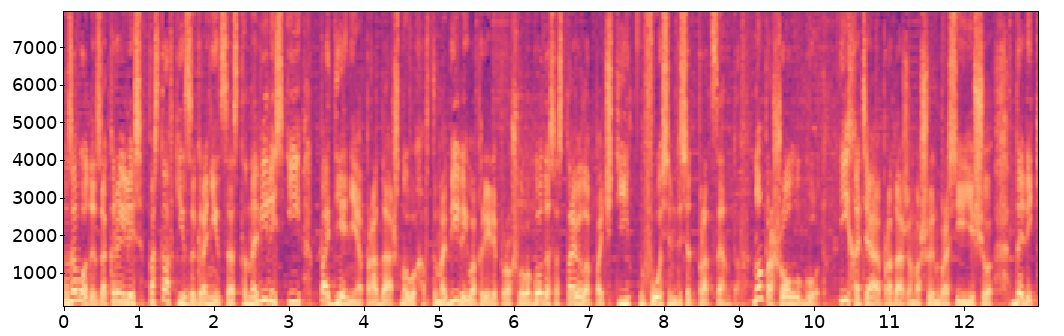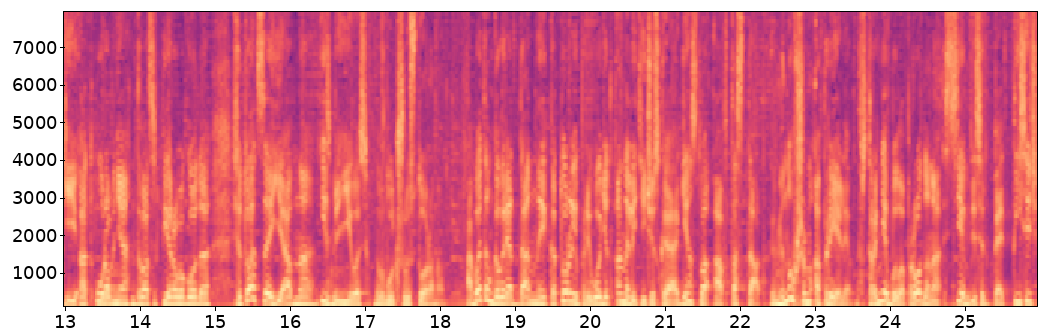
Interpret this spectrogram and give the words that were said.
заводы закрылись, поставки из-за границы остановились и падение продаж новых автомобилей в апреле прошлого года составило почти 80%. Но прошел год. И хотя продажи машин в России еще далеки от уровня 2021 года, ситуация явно изменилась в лучшую сторону. Об этом говорят данные, которые приводит аналитическое агентство «Автостат». В минувшем апреле в стране было продано 75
